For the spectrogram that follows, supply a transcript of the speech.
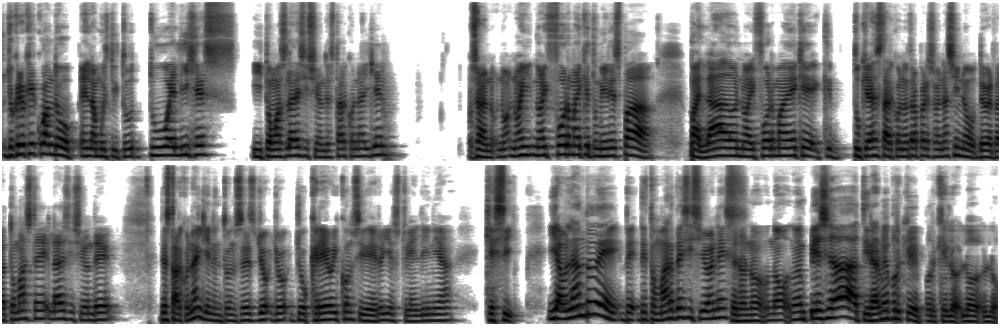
yo creo que cuando en la multitud tú eliges y tomas la decisión de estar con alguien, o sea, no, no, no hay, no hay forma de que tú mires para el lado, no hay forma de que, que tú quieras estar con otra persona, sino de verdad tomaste la decisión de, de estar con alguien. Entonces yo, yo, yo creo y considero y estoy en línea que sí. Y hablando de, de, de tomar decisiones... Pero no, no, no empiece a tirarme porque, porque lo, lo, lo,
